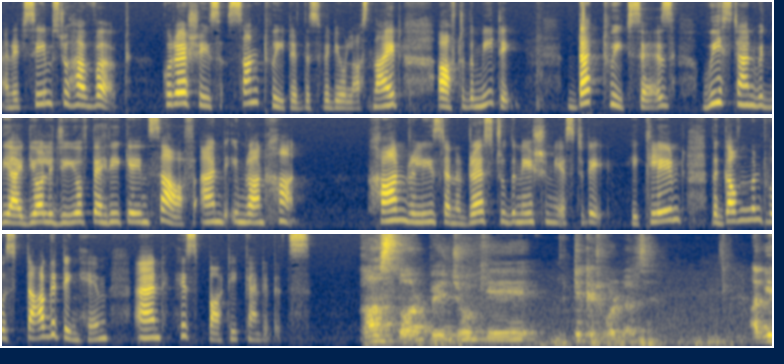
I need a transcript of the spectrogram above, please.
And it seems to have worked. Qureshi's son tweeted this video last night after the meeting. That tweet says, we stand with the ideology of Tehreek-e-Insaf and Imran Khan. Khan released an address to the nation yesterday. He claimed the government was targeting him and his party candidates. खास तौर पे जो कि टिकट होल्डर्स हैं अब ये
